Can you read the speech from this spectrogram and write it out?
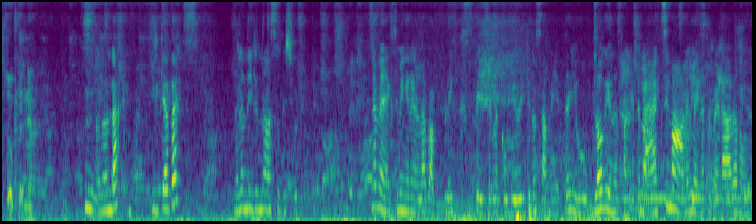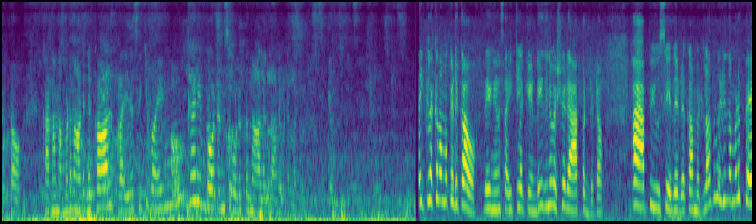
സ്റ്റോപ്പ് തന്നെ അതുകൊണ്ടാ ഇരിക്കാത്ത? ഇന്നലെ ഒന്ന് ഇരുന്ന് ആസ്വദിച്ചൂടെ. ഞാൻ മാക്സിമം ഇങ്ങനെയുള്ള പബ്ലിക് സ്പേസുകളൊക്കെ ഉപയോഗിക്കുന്ന സമയത്ത് യൂ ബ്ലോഗ് ചെയ്യുന്ന സമയത്ത് മാക്സിമം ആളുകൾ അതിനകത്ത് പെടാതെ നോക്കുട്ടോ. കാരണം നമ്മുടെ നാടിനേക്കാൾ പ്രൈവസിക്ക് ഭയങ്കര ഇമ്പോർട്ടൻസ് കൊടുക്കുന്ന ആളുകളാണ് ഇവിടെ ഉള്ളത്. സൈക്കിളൊക്കെ നമുക്ക് എടുക്കാവോ? ഇത് ഇങ്ങനെ സൈക്കിളൊക്കെ ഉണ്ട്. ഇതിന് പക്ഷേ ഒരു ആപ്പ് ഉണ്ട് കേട്ടോ ആ ആപ്പ് യൂസ് ചെയ്ത് എടുക്കാൻ പറ്റില്ല അതുവഴി നമ്മൾ പേ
